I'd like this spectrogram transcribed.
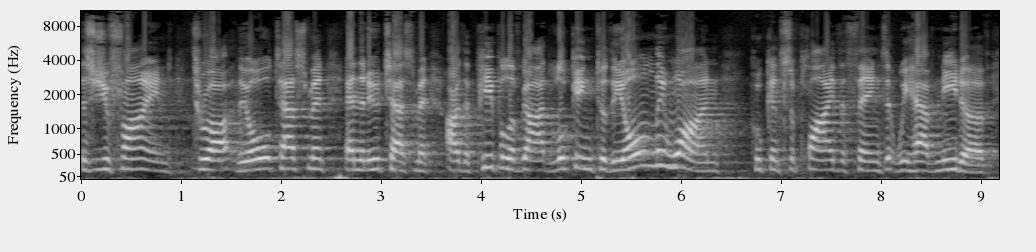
This is you find throughout the Old Testament and the New Testament are the people of God looking to the only one who can supply the things that we have need of,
